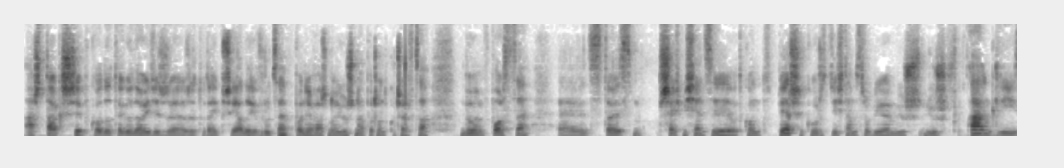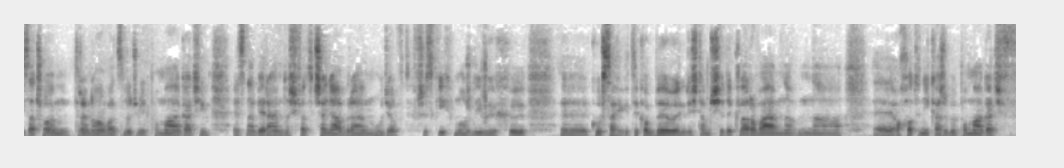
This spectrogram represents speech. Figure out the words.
aż tak szybko do tego dojdzie, że, że tutaj przyjadę i wrócę, ponieważ no już na początku czerwca byłem w Polsce więc to jest 6 miesięcy, odkąd pierwszy kurs gdzieś tam zrobiłem już, już w Anglii, zacząłem trenować z ludźmi, pomagać im, więc nabierałem doświadczenia, brałem udział w tych wszystkich możliwych y, y, kursach, jakie tylko były, gdzieś tam się deklarowałem na, na e, ochotnika, żeby pomagać w,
